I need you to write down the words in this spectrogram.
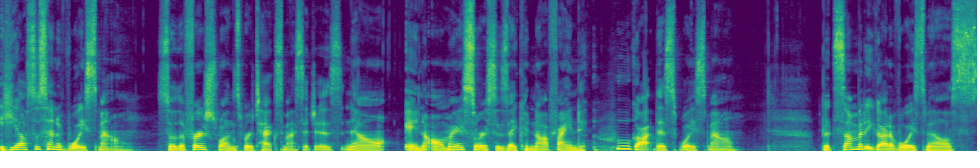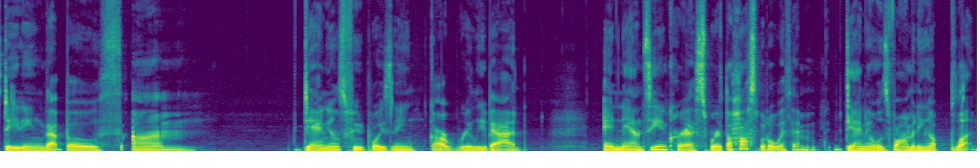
he also sent a voicemail. So the first ones were text messages. Now, in all my sources, I could not find who got this voicemail but somebody got a voicemail stating that both um, Daniel's food poisoning got really bad and Nancy and Chris were at the hospital with him. Daniel was vomiting up blood.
